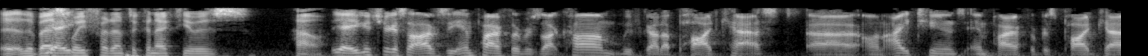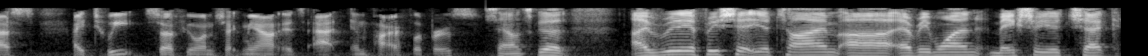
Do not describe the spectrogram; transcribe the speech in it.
uh, the best yeah, way for them to connect you is how? Yeah, you can check us out, obviously, empireflippers.com. We've got a podcast uh, on iTunes, Empire Flippers Podcast. I tweet, so if you want to check me out, it's at Empire Flippers. Sounds good. I really appreciate your time, uh, everyone. Make sure you check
